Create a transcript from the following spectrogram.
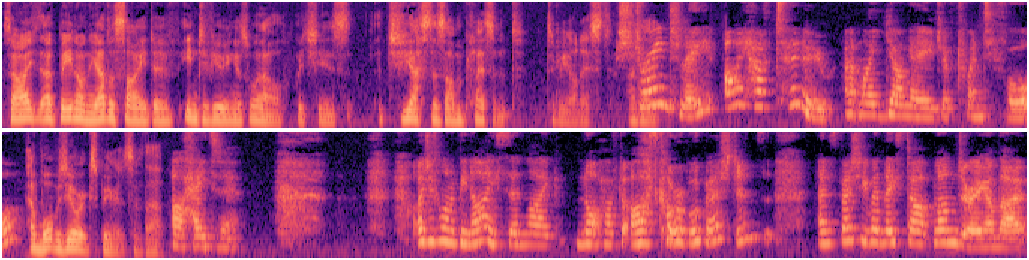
So I, I've been on the other side of interviewing as well, which is just as unpleasant, to be honest. Strangely, I have too at my young age of 24. And what was your experience of that? I hated it. I just want to be nice and like not have to ask horrible questions. And especially when they start blundering, I'm like,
